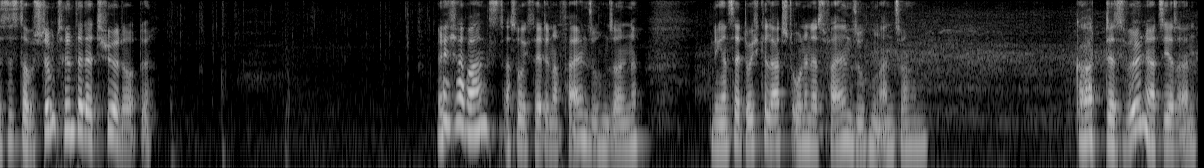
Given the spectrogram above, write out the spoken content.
Das ist doch bestimmt hinter der Tür dort. Ich habe Angst. Achso, ich hätte nach Fallen suchen sollen, ne? Bin die ganze Zeit durchgelatscht, ohne das Fallensuchen anzuhaben. Gottes Willen hört sich das an.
